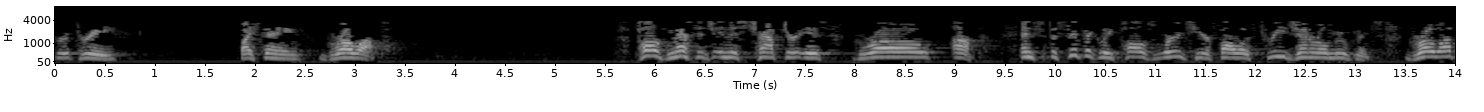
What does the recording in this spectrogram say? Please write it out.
3 by saying, grow up. Paul's message in this chapter is grow up. And specifically, Paul's words here follow three general movements grow up,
